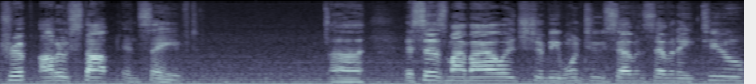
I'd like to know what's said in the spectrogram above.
Trip auto stopped and saved. Uh, it says my mileage should be 127782.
